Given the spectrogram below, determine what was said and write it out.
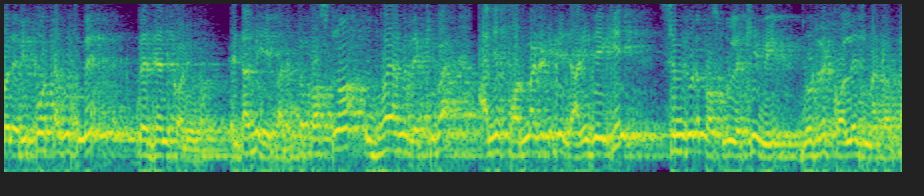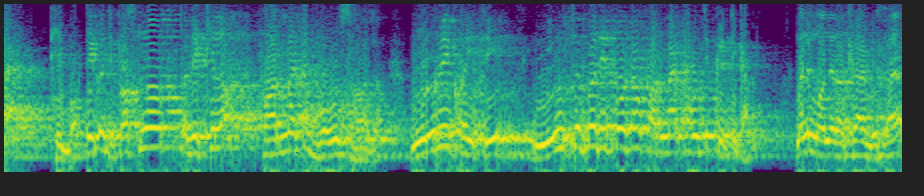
মানে রিপোর্টটা তুমি प्रेजेंट कर तो प्रश्न उभय आम देखा आगे फर्माट टे जाणी देकि गोटे प्रश्न लिखी जोटे कलेज मैटरटा थी ठीक अच्छे प्रश्न तो देख ल फर्माट बहुत सहज मूल कही पेपर रिपोर्ट फर्माट हूँ क्रिटिकाल मैंने मन रखार विषय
